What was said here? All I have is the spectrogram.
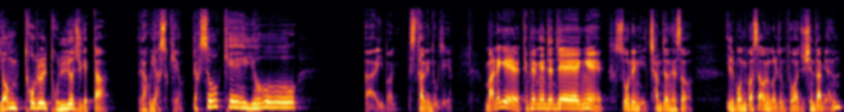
영토를 돌려주겠다라고 약속해요. 약속해요. 아, 이박 스탈린 동지. 만약에 태평양 전쟁에 소련이 참전해서 일본과 싸우는 걸 좀 도와주신다면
